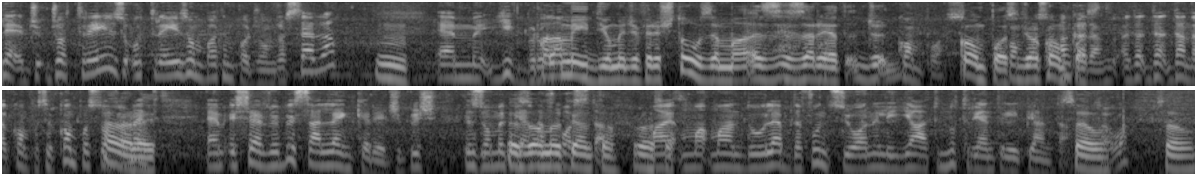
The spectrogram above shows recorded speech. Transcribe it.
Le ġo trays u t-trays mbagħad inpoġġuhom ġo s-serra, jikbru. Bħala medium jiġifieri x'tuża imma ż-żarriegħa ġo. Kompost. Kompost, ġo kompost. Anke dan dan dal-kompost, il-kompost ovvjament iservi biss għall-anchorage biex Iżomm il-pjanta f'postha. Ma għandu l-ebda funzjoni li jagħti nutrijenti lill-pjanta. Sew, sew.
